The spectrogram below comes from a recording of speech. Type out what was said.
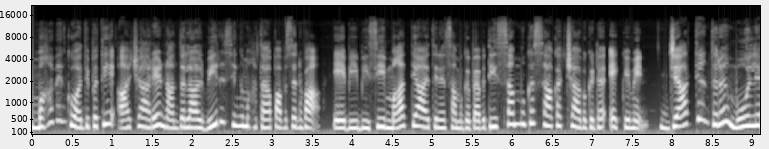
මහබැංකු අධිපති ආචාරය නන්දලාල් වීරසිංහ මහතා පවසනවා. ABBC මාධ්‍ය ආයතනය සමඟ පැවති සම්මුඛ සාකච්ඡාවකට එක්වෙමින්. ජාත්‍යන්තර මූල්‍ය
